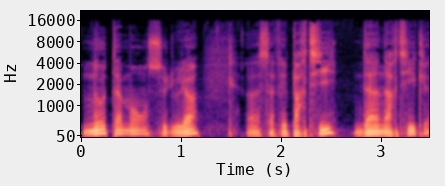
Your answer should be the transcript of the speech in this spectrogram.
notamment celui-là, euh, ça fait partie d'un article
